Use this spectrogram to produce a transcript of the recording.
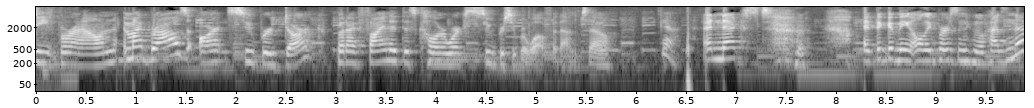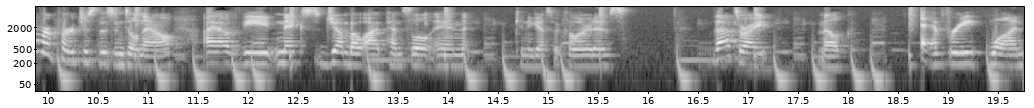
deep brown. And my brows aren't super dark, but I find that this color works super, super well for them, so yeah. And next, I think I'm the only person who has never purchased this until now. I have the NYX Jumbo Eye Pencil in, can you guess what color it is? That's right, milk. Everyone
